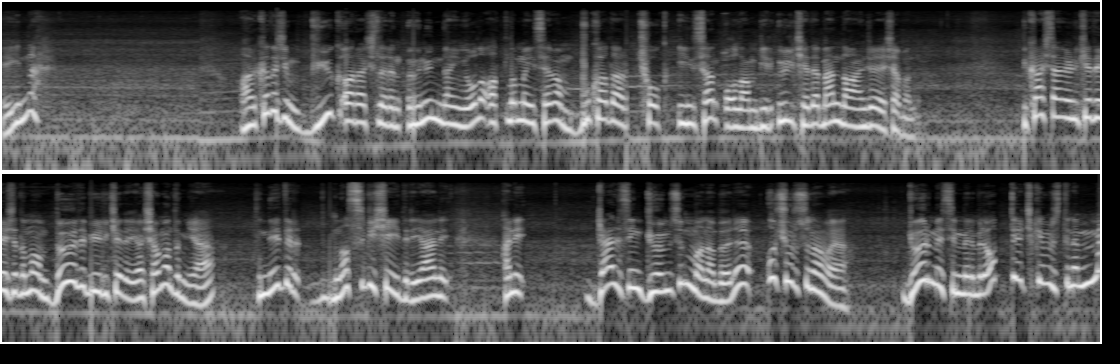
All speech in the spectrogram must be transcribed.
İyi günler. Arkadaşım büyük araçların önünden yola atlamayı seven bu kadar çok insan olan bir ülkede ben daha önce yaşamadım. Birkaç tane ülkede yaşadım ama böyle bir ülkede yaşamadım ya. Bu nedir? Nasıl bir şeydir yani? Hani gelsin gömsün bana böyle uçursun havaya. Görmesin beni böyle hop diye çıkayım üstüne merhaba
